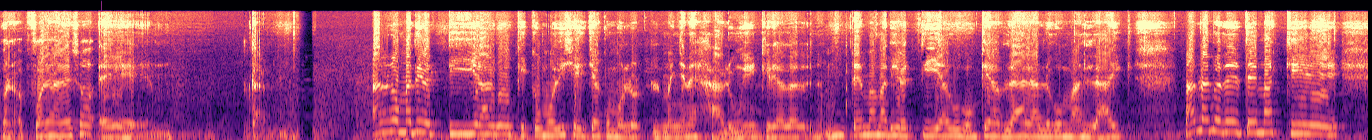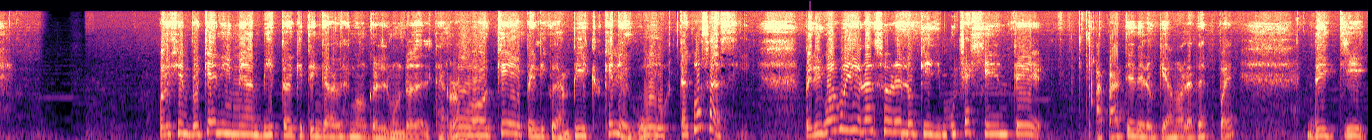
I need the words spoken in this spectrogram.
bueno, fuera de eso, eh, algo más divertido, algo que como dije ya como lo- mañana es Halloween, quería dar un tema más divertido, algo con que hablar, algo más like. Hablando de temas que por ejemplo, ¿qué anime han visto que tenga relación con el mundo del terror? ¿Qué película han visto? ¿Qué les gusta? Cosas así. Pero igual voy a hablar sobre lo que mucha gente, aparte de lo que vamos a hablar después, de que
